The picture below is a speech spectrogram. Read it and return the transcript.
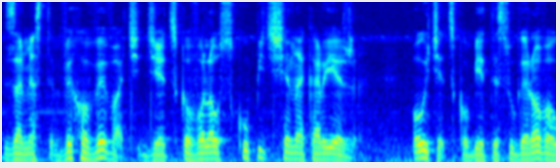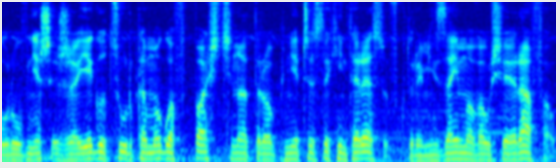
Zamiast wychowywać dziecko, wolał skupić się na karierze. Ojciec kobiety sugerował również, że jego córka mogła wpaść na trop nieczystych interesów, którymi zajmował się Rafał.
